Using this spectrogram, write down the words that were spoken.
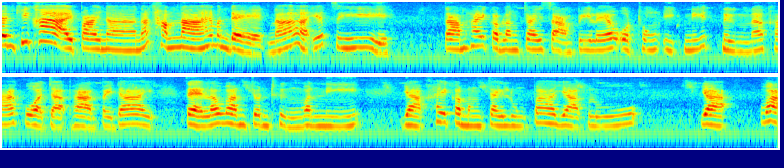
เป็นขี้ข้าไอปลายนานะทำนาให้มันแดกนะเอฟซีตามให้กำลังใจสามปีแล้วอดทนอีกนิดหนึ่งนะคะ กลัวจะผ่านไปได้ แต่ละวันจนถึงวันนี้ อยากให้กำลังใจลุงป้าอยากรู้ อยากว่า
